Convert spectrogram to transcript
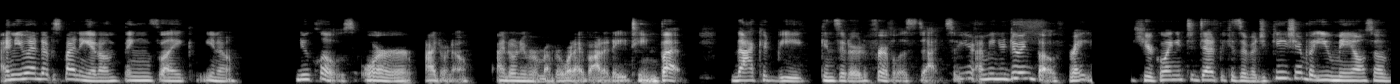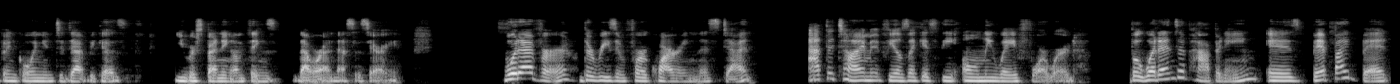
And you end up spending it on things like, you know, new clothes, or I don't know. I don't even remember what I bought at 18, but that could be considered frivolous debt. So you're, I mean, you're doing both, right? You're going into debt because of education, but you may also have been going into debt because you were spending on things that were unnecessary. Whatever the reason for acquiring this debt, at the time, it feels like it's the only way forward. But what ends up happening is bit by bit,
